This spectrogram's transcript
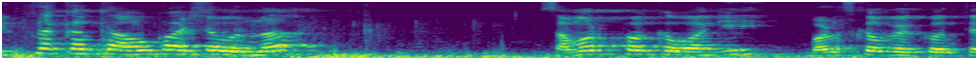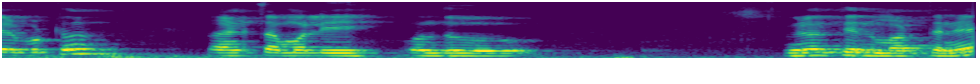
ಇರ್ತಕ್ಕಂಥ ಅವಕಾಶವನ್ನು ಸಮರ್ಪಕವಾಗಿ ಬಳಸ್ಕೋಬೇಕು ಅಂತ ಹೇಳ್ಬಿಟ್ಟು ನಾನು ತಮ್ಮಲ್ಲಿ ಒಂದು ವಿನಂತಿಯನ್ನು ಮಾಡ್ತೇನೆ.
